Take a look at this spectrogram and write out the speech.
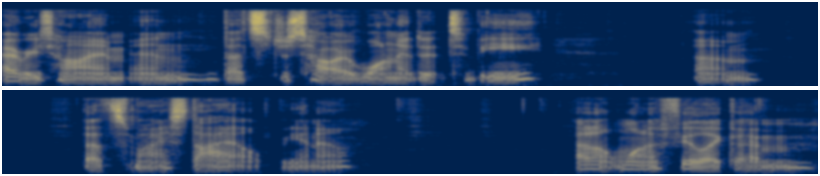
every time, and that's just how I wanted it to be. Um, that's my style, you know? I don't want to feel like I'm.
